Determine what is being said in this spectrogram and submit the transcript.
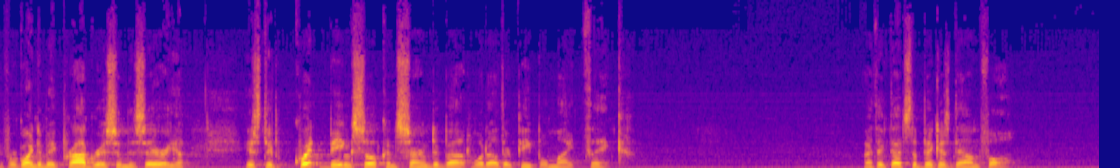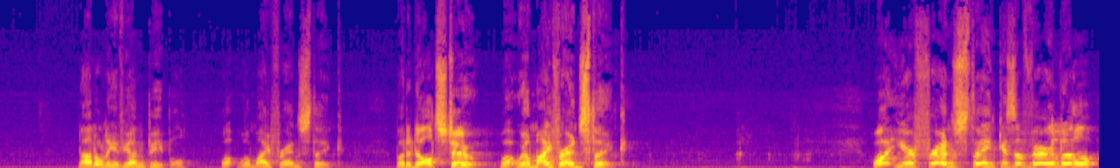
if we're going to make progress in this area is to quit being so concerned about what other people might think. I think that's the biggest downfall. Not only of young people, what will my friends think? But adults too, what will my friends think? What your friends think is of very little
